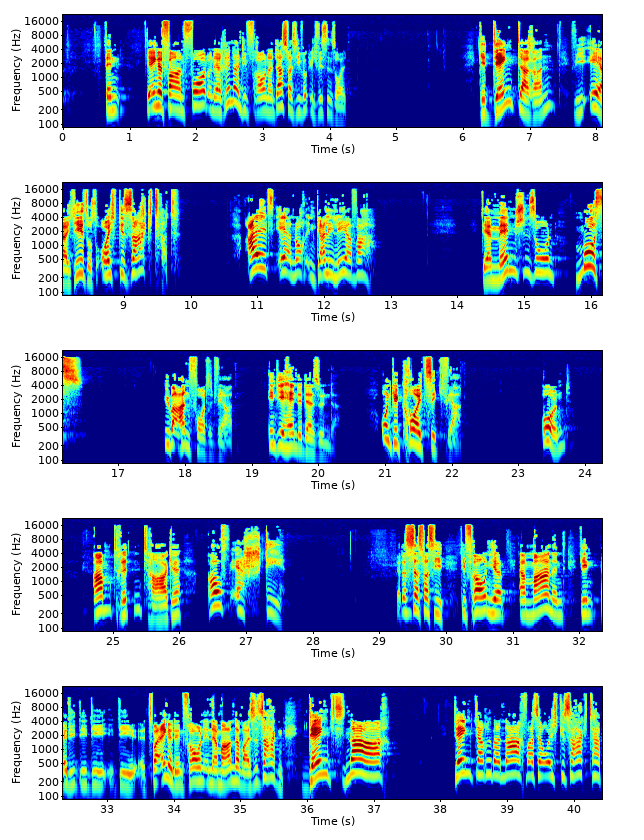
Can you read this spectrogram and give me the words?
Denn die Engel fahren fort und erinnern die Frauen an das, was sie wirklich wissen sollten. Gedenkt daran, wie er, Jesus, euch gesagt hat, als er noch in Galiläa war. Der Menschensohn muss überantwortet werden in die Hände der Sünder und gekreuzigt werden und am dritten Tage auferstehen. Ja, das ist das, was die, die Frauen hier ermahnend, den, äh, die, die, die, die zwei Engel den Frauen in ermahnender Weise sagen. Denkt nach, denkt darüber nach, was er euch gesagt hat.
